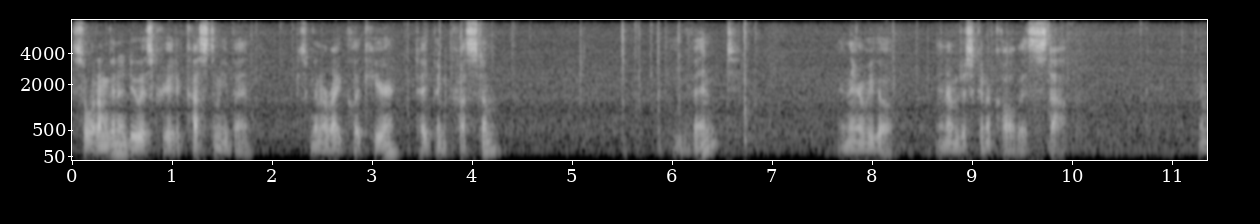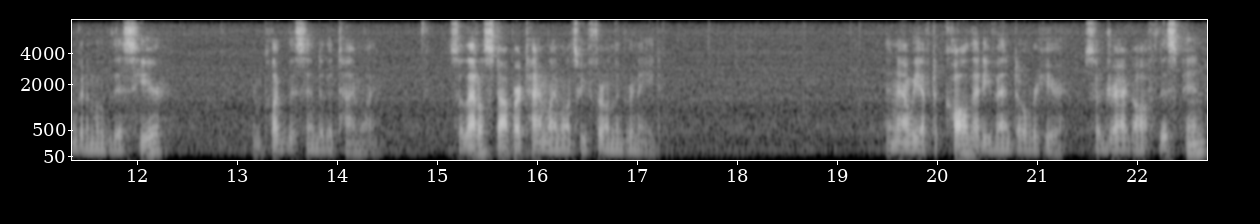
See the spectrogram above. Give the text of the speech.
So what I'm going to do is create a custom event. So I'm going to right click here, type in custom event, and there we go. And I'm just going to call this stop. I'm going to move this here and plug this into the timeline. So that'll stop our timeline once we've thrown the grenade. And now we have to call that event over here. So drag off this pin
